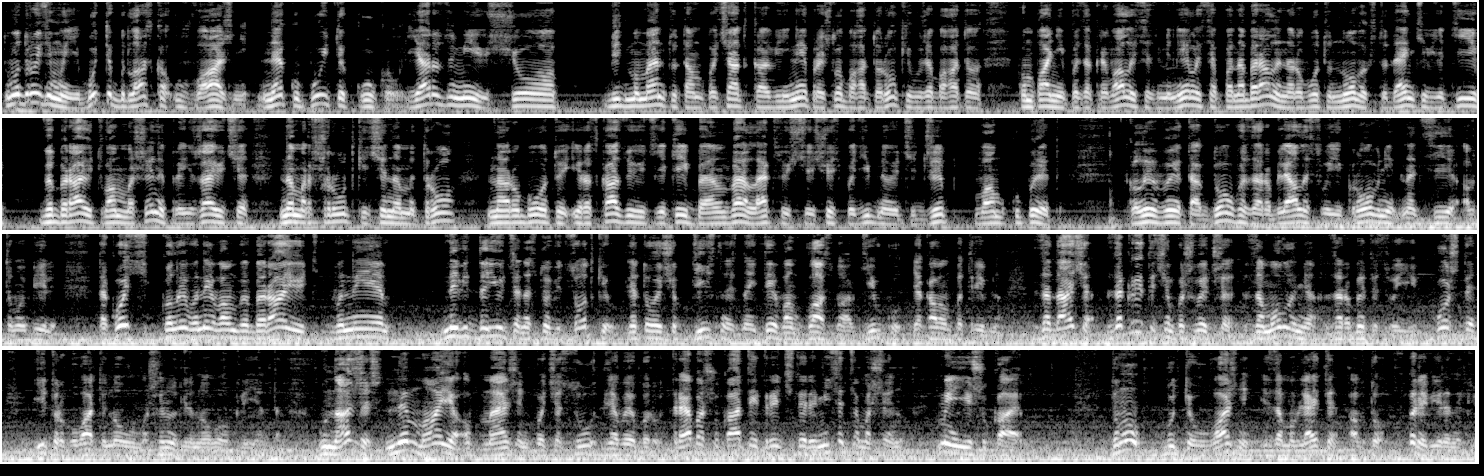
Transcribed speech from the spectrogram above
Тому, друзі мої, будьте, будь ласка, уважні, не купуйте кукол. Я розумію, що від моменту там початку війни пройшло багато років, вже багато компаній позакривалися, змінилися, понабирали на роботу нових студентів, які вибирають вам машини, приїжджаючи на маршрутки чи на метро на роботу і розказують, який BMW, Lexus чи щось подібне, чи джип вам купити. Коли ви так довго заробляли свої кровні на ці автомобілі. Так ось, коли вони вам вибирають, вони не віддаються на 100% для того, щоб дійсно знайти вам класну автівку, яка вам потрібна. Задача закрити чим пошвидше замовлення, заробити свої кошти і торгувати нову машину для нового клієнта. У нас же ж немає обмежень по часу для вибору. Треба шукати 3-4 місяці машину. Ми її шукаємо. Тому будьте уважні і замовляйте авто в перевірених людей.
